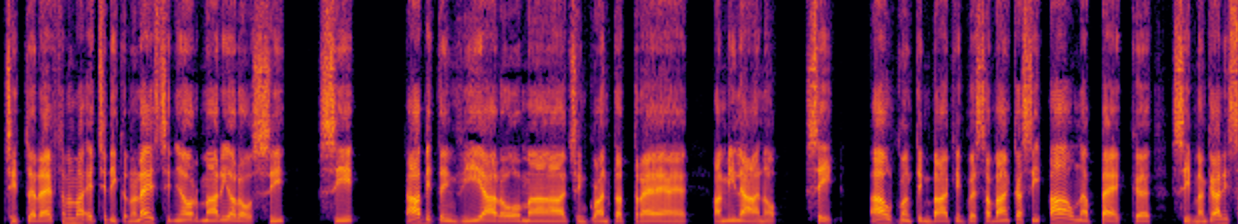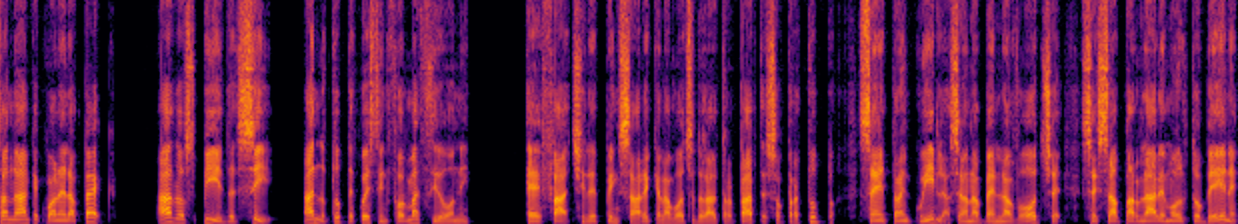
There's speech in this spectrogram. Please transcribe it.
ci telefonano e ci dicono lei il signor Mario Rossi? Sì. Abita in via Roma 53 a Milano? Sì. Ha un conto in banca in questa banca? Sì. Ha una PEC? Sì. Magari sanno anche qual è la PEC. Ha lo SPID? Sì. Hanno tutte queste informazioni è facile pensare che la voce dall'altra parte, soprattutto se è tranquilla, se ha una bella voce, se sa parlare molto bene,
